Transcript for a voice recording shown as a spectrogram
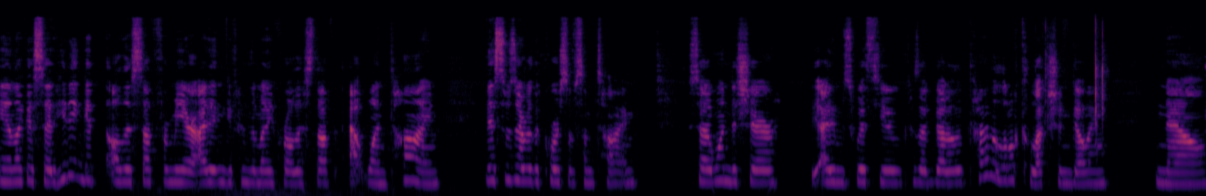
And like I said, he didn't get all this stuff for me or I didn't give him the money for all this stuff at one time. This was over the course of some time. So I wanted to share the items with you because I've got a kind of a little collection going now.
